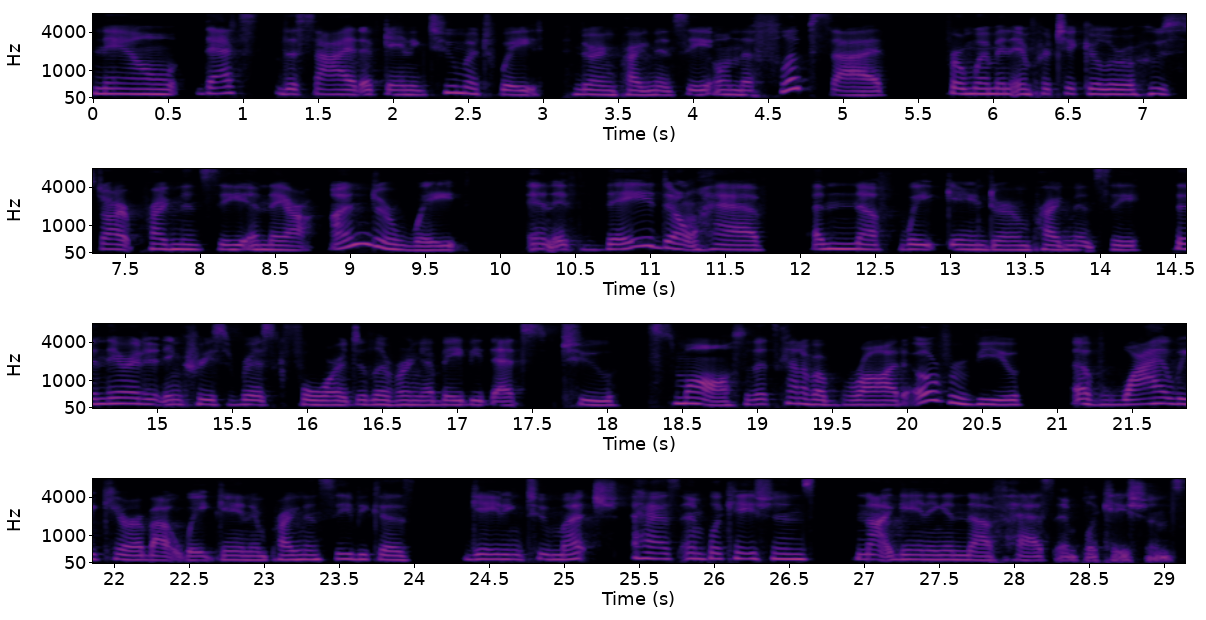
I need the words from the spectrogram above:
Now, that's the side of gaining too much weight during pregnancy. On the flip side, for women in particular who start pregnancy and they are underweight, and if they don't have enough weight gain during pregnancy, then they're at an increased risk for delivering a baby that's too small. So that's kind of a broad overview of why we care about weight gain in pregnancy because Gaining too much has implications, not gaining enough has implications.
